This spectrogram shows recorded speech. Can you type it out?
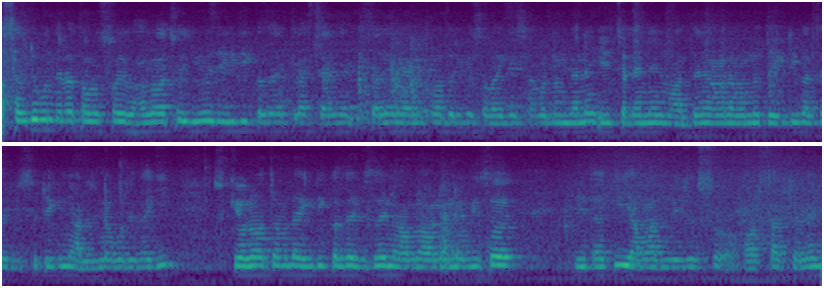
আশা করি বন্ধুরা তোমরা সবাই ভালো আছো। ইউজ এগ্রিকালচার ক্লাস চ্যানেল চ্যানেলে আমি তোমাদেরকে সবাইকে স্বাগতম জানাই। এই চ্যানেলের মাধ্যমে আমরা মূলত এগ্রিকালচার বিষয়টি নিয়ে আলোচনা করে থাকি। কেবলমাত্র আমরা এগ্রিকালচার বিষয় না, আমরা অন্যান্য বিষয় দিয়ে থাকি। আমার নিজস্ব হোয়াটসঅ্যাপ চ্যানেল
